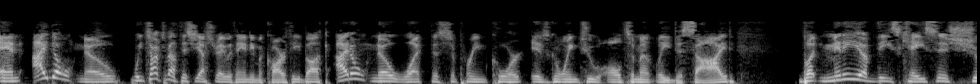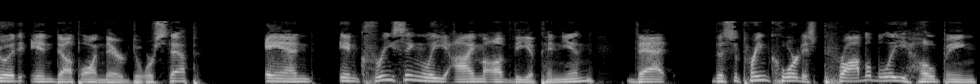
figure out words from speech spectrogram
And I don't know, we talked about this yesterday with Andy McCarthy, Buck. I don't know what the Supreme Court is going to ultimately decide, but many of these cases should end up on their doorstep. And increasingly I'm of the opinion that the Supreme Court is probably hoping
